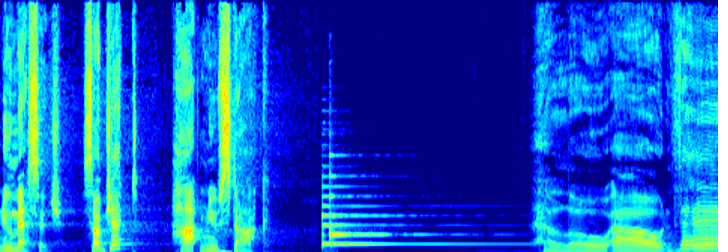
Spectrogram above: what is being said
New message. Subject Hot new stock. Hello out there.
